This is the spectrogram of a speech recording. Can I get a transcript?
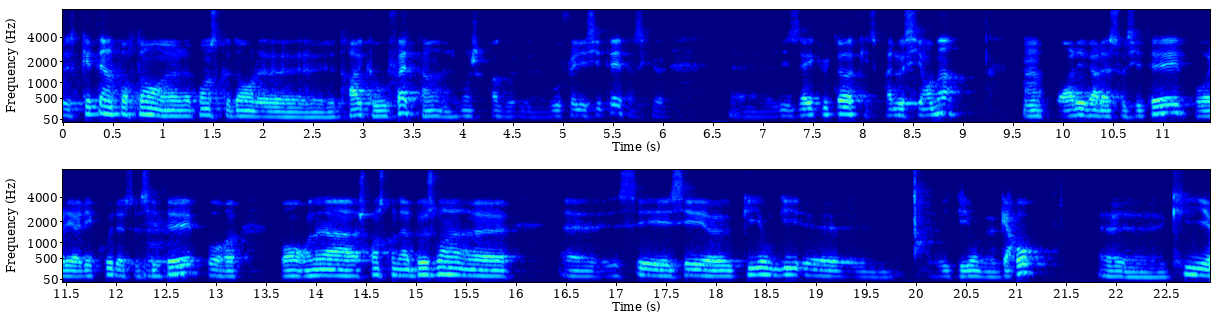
ce qui était important, euh, je pense que dans le, travail que vous faites, hein, moi je crois que vous félicitez parce que euh, les agriculteurs qui se prennent aussi en main hein, mm. pour aller vers la société, pour aller à l'écoute de la société, mm. pour, on a, je pense qu'on a besoin, c'est Guillaume, Guillaume Garot qui,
